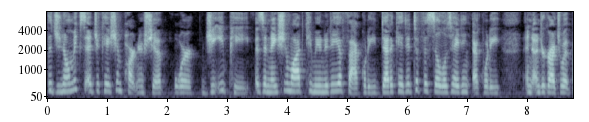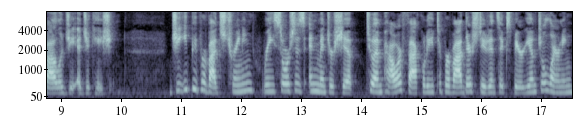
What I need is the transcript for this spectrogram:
The Genomics Education Partnership, or GEP, is a nationwide community of faculty dedicated to facilitating equity in undergraduate biology education. GEP provides training, resources, and mentorship to empower faculty to provide their students experiential learning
